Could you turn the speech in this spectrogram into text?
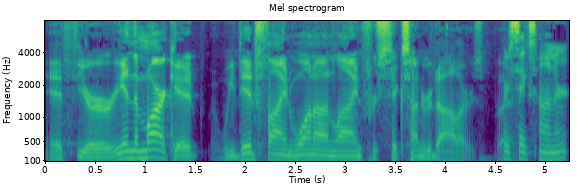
If you're in the market, we did find one online for six hundred dollars. For six hundred.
